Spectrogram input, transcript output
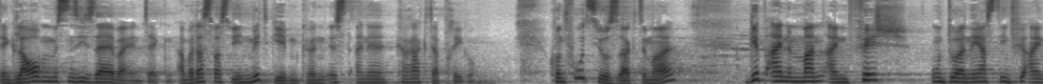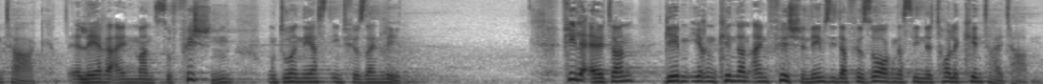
Den Glauben müssen sie selber entdecken, aber das, was wir ihnen mitgeben können, ist eine Charakterprägung. Konfuzius sagte mal, gib einem Mann einen Fisch und du ernährst ihn für einen Tag. Lehre einen Mann zu fischen und du ernährst ihn für sein Leben. Viele Eltern geben ihren Kindern einen Fisch, indem sie dafür sorgen, dass sie eine tolle Kindheit haben.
